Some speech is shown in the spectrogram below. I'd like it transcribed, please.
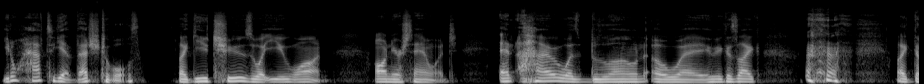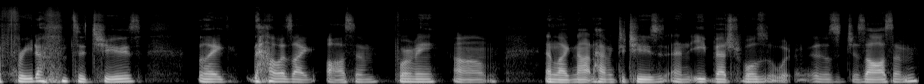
"You don't have to get vegetables. Like you choose what you want on your sandwich." And I was blown away because like like the freedom to choose like that was like awesome for me um and like not having to choose and eat vegetables it was just awesome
